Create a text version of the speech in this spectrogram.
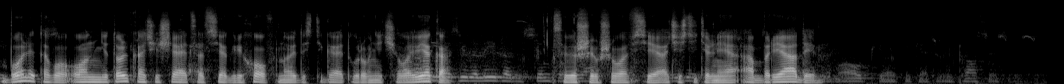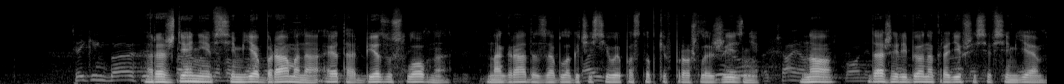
Более того, он не только очищается от всех грехов, но и достигает уровня человека, совершившего все очистительные обряды. Рождение в семье Брамана — это, безусловно, награда за благочестивые поступки в прошлой жизни. Но даже ребенок, родившийся в семье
